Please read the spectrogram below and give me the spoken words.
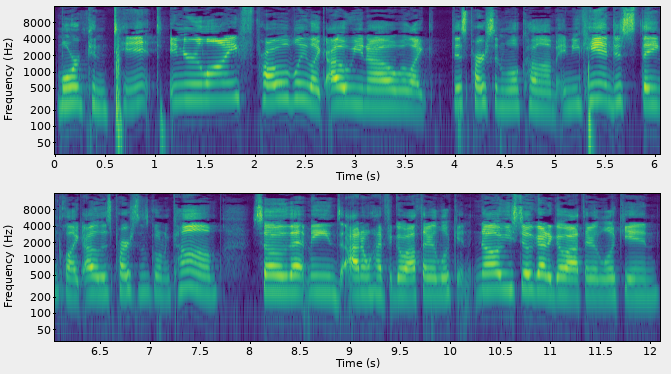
more content in your life, probably. Like, oh, you know, like this person will come. And you can't just think like, oh, this person's going to come. So that means I don't have to go out there looking. No, you still got to go out there looking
